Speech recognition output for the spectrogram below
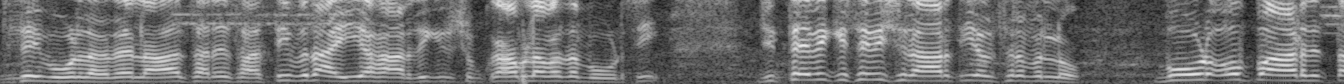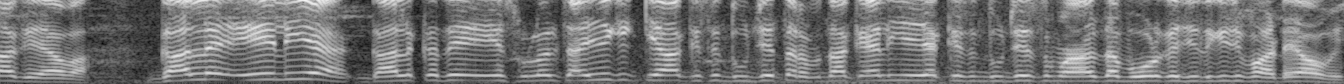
ਜਿੱਥੇ ਬੋਰਡ ਲੱਗਦਾ ਨਾਲ ਸਾਰੇ ਸਾਥੀ ਵਧਾਈ ਆ ਹਾਰਦਿਕ ਸ਼ੁਭਕਾਮਨਾਵਾਂ ਦਾ ਬੋਰਡ ਸੀ। ਜਿੱਥੇ ਵੀ ਕਿਸੇ ਵੀ ਸ਼ਰਾਰਤੀ ਅਨਸਰ ਵੱਲੋਂ ਬੋਰਡ ਉਹ ਪਾੜ ਦਿੱਤਾ ਗਿਆ ਵਾ। ਗੱਲ ਇਹ ਨਹੀਂ ਹੈ, ਗੱਲ ਕਦੇ ਇਹ ਸੁਣਨ ਚਾਹੀਏ ਕਿ ਕਿਆ ਕਿਸੇ ਦੂਜੇ ਧਰਮ ਦਾ ਕਹਿ ਲਈਏ ਜਾਂ ਕਿਸੇ ਦੂਜੇ ਸਮਾਜ ਦਾ ਬੋਰਡ ਕੇ ਜ਼ਿੰਦਗੀ 'ਚ ਫਾਟਿਆ ਹੋਵੇ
